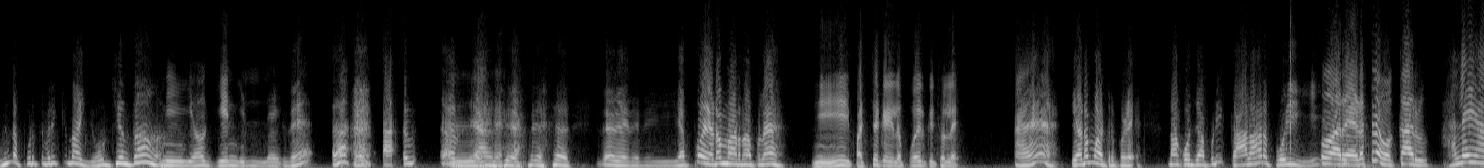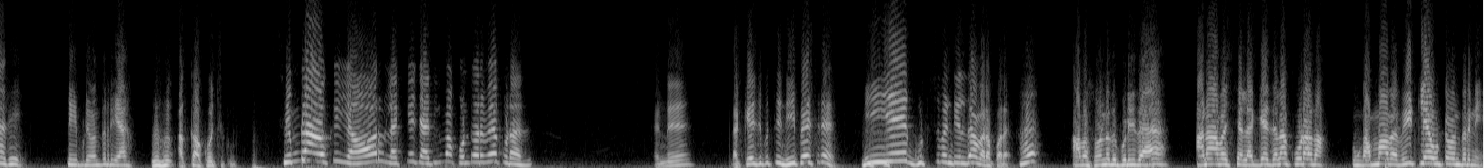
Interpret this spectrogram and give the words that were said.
உன்னை பொறுத்த வரைக்கும் நான் யோக்கியம் தான் நீ யோகியன் இல்லை. எப்போ இடம் மாறினாப்புல? நீ பச்சை கையில போயிருக்க சொல்லு. இடம் மாற்றுப்பழே. நான் கொஞ்சம் அப்படி காலார போய் ஒரு இடத்துல உட்காரு அலையாது. நீ இப்படி வந்துடுறியா? அக்கா கோச்சுக்கும். சிம்லாவுக்கு யாரும் லக்கேஜ் அதிகமா கொண்டு வரவே கூடாது. என்ன? லக்கேஜ் பத்தி நீ பேசுற? நீயே குட்ஸ் வண்டியில் தான் வரப்போற? அவன் சொன்னது புரியுதா? அனாவசிய லக்கேஜ் எல்லாம் கூடாதான். உங்க அம்மாவை வீட்லயே விட்டு வந்துரு நீ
